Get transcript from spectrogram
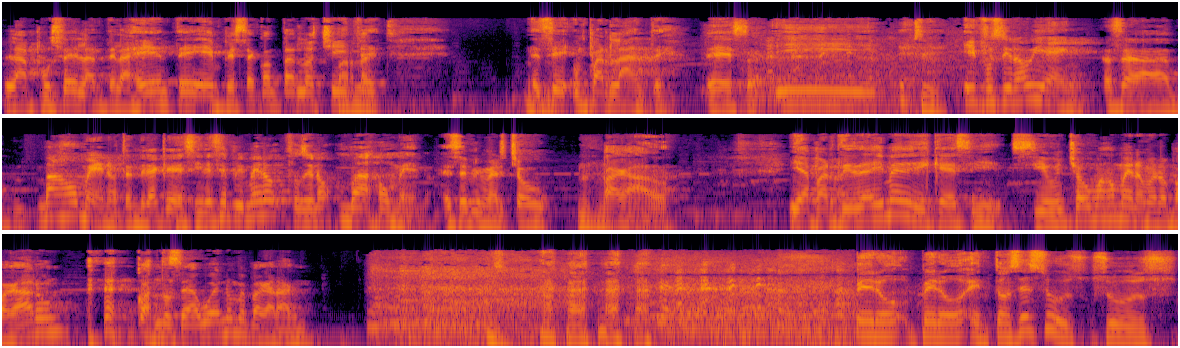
la puse delante de la gente, empecé a contar los chistes. Parlante. Eh, Sí, un parlante, eso. Y, Sí. y funcionó bien, o sea, más o menos, tendría que decir. Ese primero funcionó más o menos, ese primer show pagado. Y a partir de ahí me dediqué, si, si un show más o menos me lo pagaron, cuando sea bueno me pagarán. Pero, pero entonces sus, sus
